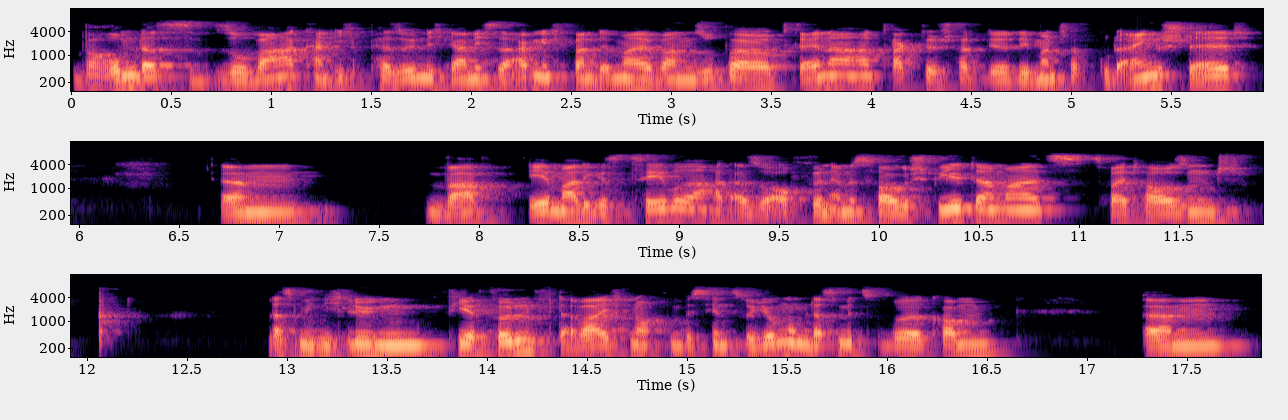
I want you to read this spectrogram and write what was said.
warum das so war, kann ich persönlich gar nicht sagen. Ich fand immer, er war ein super Trainer. Taktisch hat er die Mannschaft gut eingestellt. Ähm, war ehemaliges Zebra, hat also auch für den MSV gespielt damals, 2000, lass mich nicht lügen, 4, 5. Da war ich noch ein bisschen zu jung, um das mitzubekommen. Ähm,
